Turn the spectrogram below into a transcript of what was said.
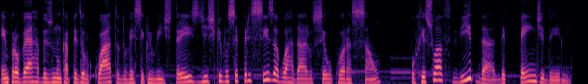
Em Provérbios, no capítulo 4, do versículo 23, diz que você precisa guardar o seu coração, porque sua vida depende dele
